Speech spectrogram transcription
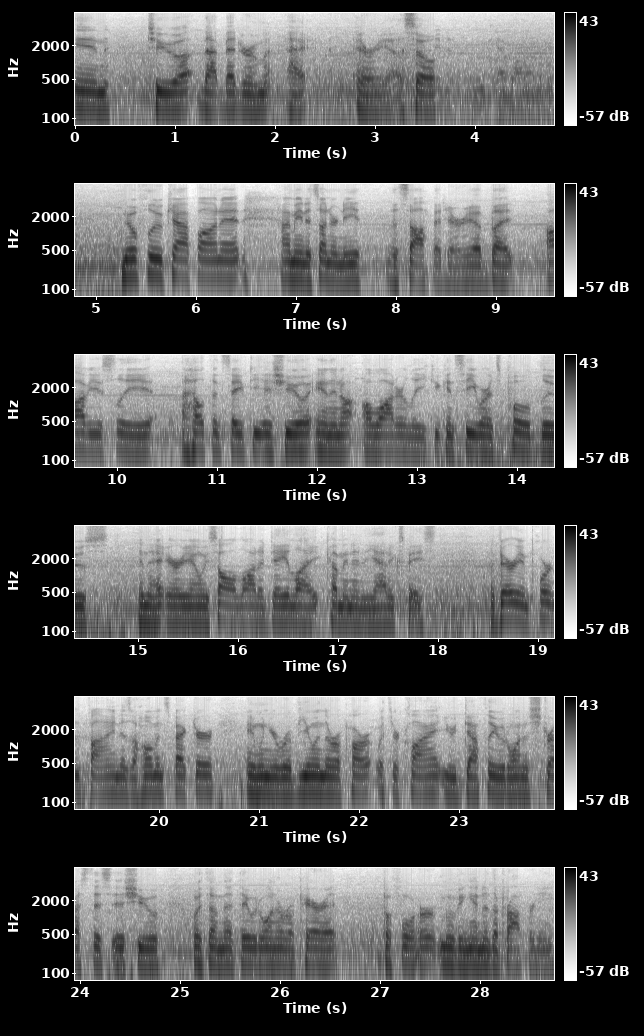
in to uh, that bedroom area. So no flue cap on it. I mean, it's underneath the soffit area, but obviously a health and safety issue and then a water leak. You can see where it's pulled loose in that area and we saw a lot of daylight coming into the attic space. A very important find as a home inspector and when you're reviewing the report with your client you definitely would want to stress this issue with them that they would want to repair it before moving into the property.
